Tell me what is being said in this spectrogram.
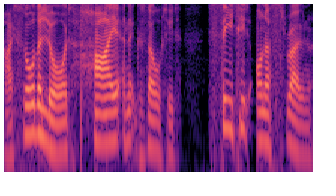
I saw the Lord high and exalted, seated on a throne,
